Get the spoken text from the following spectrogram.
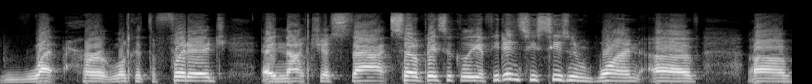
let her look at the footage, and not just that. So basically, if you didn't see season one of uh,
